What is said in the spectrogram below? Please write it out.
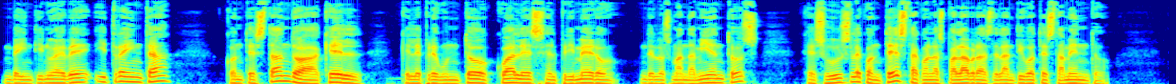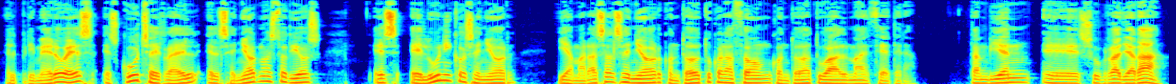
29 y 30, contestando a aquel que le preguntó cuál es el primero de los mandamientos, Jesús le contesta con las palabras del Antiguo Testamento. El primero es Escucha Israel, el Señor nuestro Dios es el único Señor, y amarás al Señor con todo tu corazón, con toda tu alma, etc. También eh, subrayará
